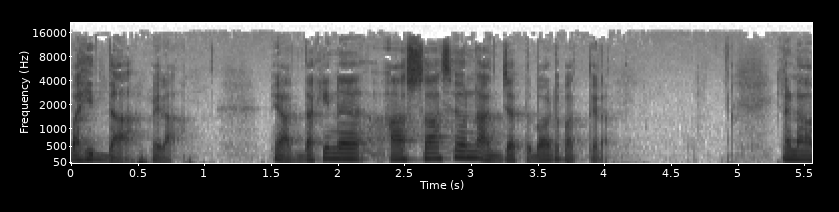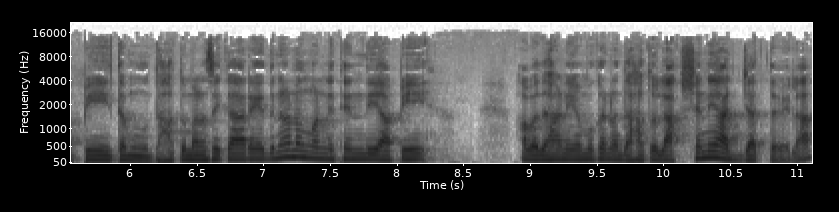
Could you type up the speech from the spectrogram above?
බහිද්දා වෙලා. මේ අත්දකින ආස්වාසය ඔන්න අජ්ජත් බවට පත් වෙලා. ඊළඟ අපි හිතමු ධාතු මනසිකාරය දෙනවා නම් ඔන්න එතෙන්දී අපි අවධානය යොමු කරන ධාතු ලක්ෂණය අජ්ජත් වෙලා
